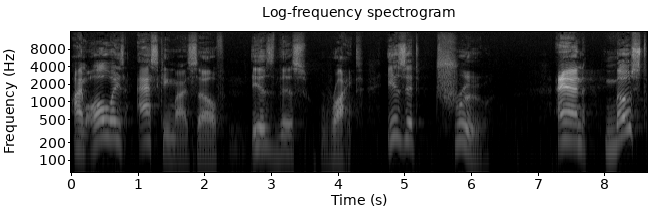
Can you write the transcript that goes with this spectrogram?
I'm always asking myself, is this right? Is it true? And most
